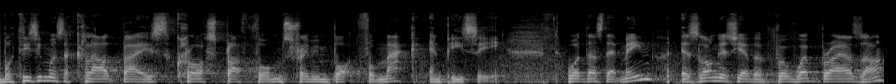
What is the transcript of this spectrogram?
Botisimo is a cloud-based cross-platform streaming bot for Mac and PC. What does that mean? As long as you have a web browser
